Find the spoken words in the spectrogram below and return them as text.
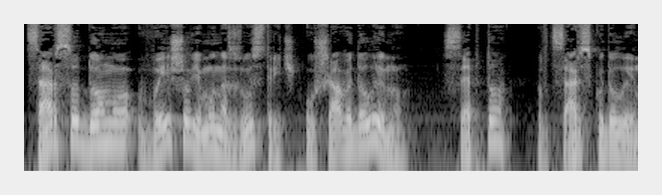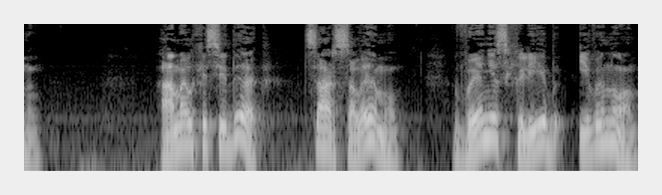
цар Содому вийшов йому назустріч у Шаве долину, септо в царську долину. А Мелхисідек, цар Салему, виніс хліб і вино.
